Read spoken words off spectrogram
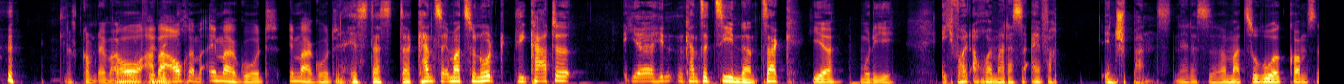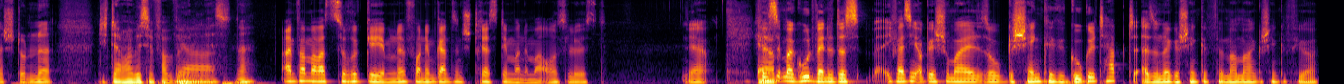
das kommt immer Oh, gut. aber finde auch immer, immer gut, immer gut. Ist das, da kannst du immer zur Not die Karte hier hinten kannst du ziehen, dann zack, hier, Mutti. Ich wollte auch immer, dass du einfach entspannst, ne? Dass du mal zur Ruhe kommst, eine Stunde, dich da mal ein bisschen verwöhnen Ja. lässt, ne? Einfach mal was zurückgeben, ne, von dem ganzen Stress, den man immer auslöst. Ja. Ich finde es immer gut, wenn du das, ich weiß nicht, ob ihr schon mal so Geschenke gegoogelt habt, also ne, Geschenke für Mama, Geschenke für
